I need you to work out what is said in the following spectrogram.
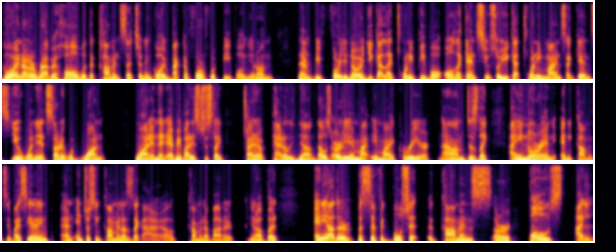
going on a rabbit hole with the comment section and going back and forth with people, you know? Then before you know it, you got like 20 people all against you. So you got 20 minds against you when it started with one one and then everybody's just like trying to paddle it down. That was early in my in my career. Now I'm just like I ignore any, any comments. If I see any, an interesting comment, I was like, I'll comment about it, you know. But any other Pacific bullshit uh, comments or posts, I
